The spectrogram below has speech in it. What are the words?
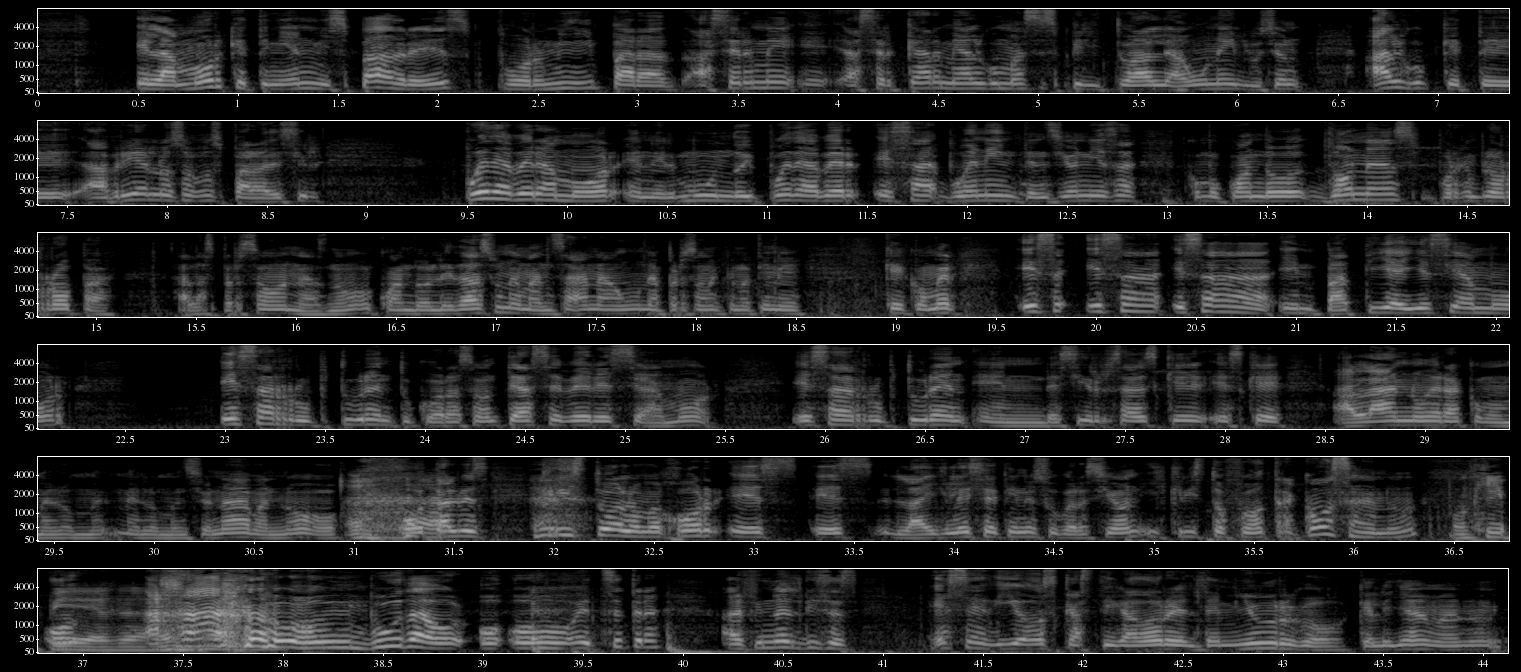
El amor que tenían mis padres por mí para hacerme, eh, acercarme a algo más espiritual, a una ilusión, algo que te abría los ojos para decir, puede haber amor en el mundo y puede haber esa buena intención y esa, como cuando donas, por ejemplo, ropa a las personas, ¿no? Cuando le das una manzana a una persona que no tiene que comer. Esa, esa, esa empatía y ese amor, esa ruptura en tu corazón te hace ver ese amor. Esa ruptura en, en decir, ¿sabes qué? Es que Alá no era como me lo, me lo mencionaban, ¿no? O, o tal vez Cristo a lo mejor es, es, la iglesia tiene su versión y Cristo fue otra cosa, ¿no? Un hippie, o, ajá. ajá, o un Buda, o, o, o etcétera. Al final dices, ese Dios castigador, el demiurgo, que le llaman, ¿no?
